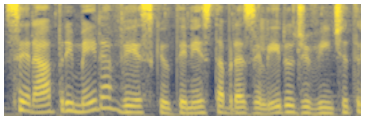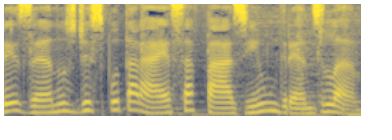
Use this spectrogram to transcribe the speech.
Será a primeira vez que o tenista brasileiro de 23 anos disputará essa fase em um Grand Slam.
